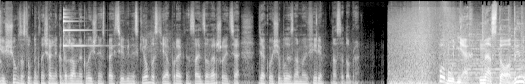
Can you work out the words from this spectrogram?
Ющук, заступник начальника Державної екологічної інспекції у Вінницькій області. А проект інсайт завершується. Дякую, що були з нами в ефірі. На все добре. По буднях на 101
